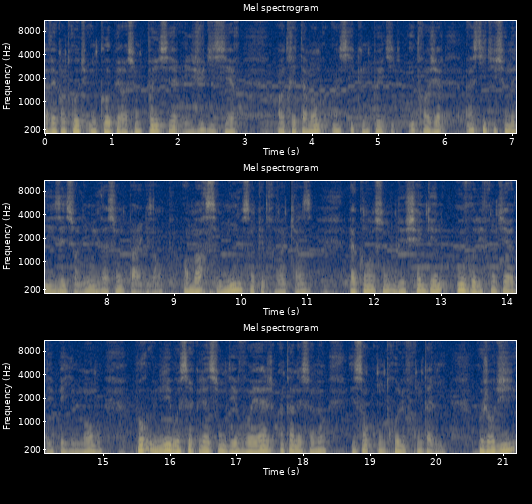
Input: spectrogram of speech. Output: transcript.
avec entre autres une coopération policière et judiciaire entre États membres ainsi qu'une politique étrangère institutionnalisée sur l'immigration par exemple. En mars 1995, la Convention de Schengen ouvre les frontières des pays membres pour une libre circulation des voyages internationaux et sans contrôle frontalier, aujourd'hui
